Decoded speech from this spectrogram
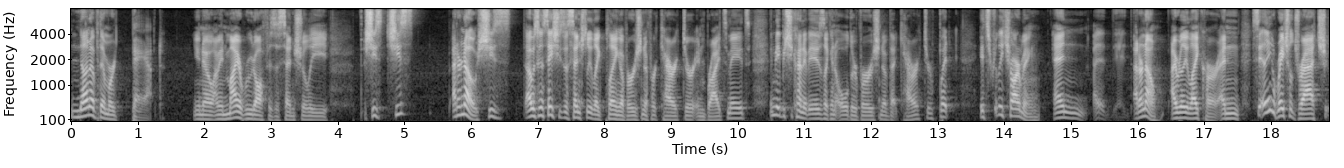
none of them are bad. You know, I mean, Maya Rudolph is essentially, she's, she's, I don't know, she's, I was gonna say she's essentially like playing a version of her character in Bridesmaids, and maybe she kind of is like an older version of that character, but it's really charming, and I, I don't know, I really like her. And I think Rachel Dratch,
